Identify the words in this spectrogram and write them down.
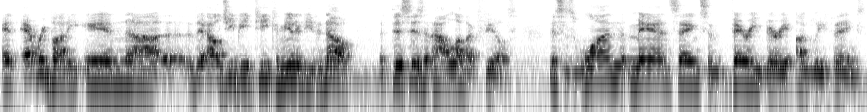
and everybody in uh, the LGBT community to know that this isn't how Lubbock feels. This is one man saying some very, very ugly things,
